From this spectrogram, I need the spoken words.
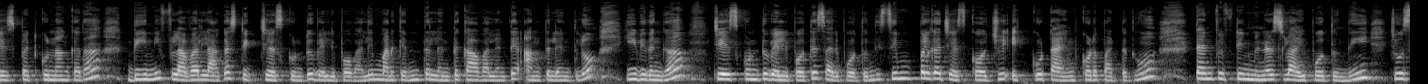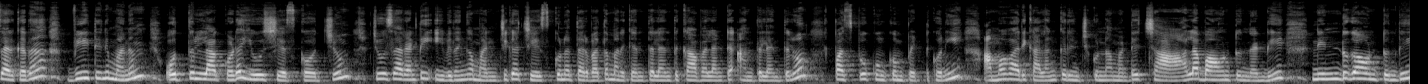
చేసి పెట్టుకున్నాం కదా దీన్ని ఫ్లవర్ లాగా స్టిక్ చేసుకుంటూ వెళ్ళిపోవాలి. మనకి ఎంత లెంత్ కావాలంటే అంత లెంత్లో ఈ విధంగా చేసుకుంటూ వెళ్ళిపోతే సరిపోతుంది. సింపుల్గా చేసుకోవచ్చు. ఎక్కువ టైం కూడా పట్టదు. టెన్ ఫిఫ్టీన్ మినిట్స్లో అయిపోతుంది. చూసారు కదా? వీటిని మనం ఒత్తుల్లా కూడా యూజ్ చేసుకోవచ్చు. చూసారంటే ఈ విధంగా మంచిగా చేసుకున్న తర్వాత మనకి ఎంత లెంత్ కావాలంటే అంత లెంత్లో పసుపు కుంకుమ పెట్టుకొని అమ్మవారికి అలంకరించుకున్నామంటే చాలా బాగుంటుందండి. నిండుగా ఉంటుంది.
